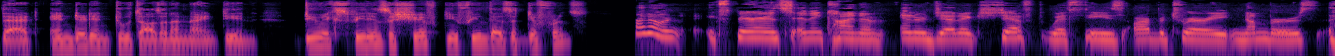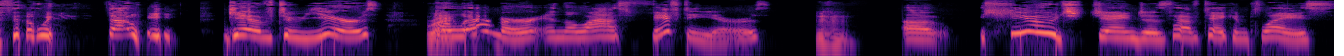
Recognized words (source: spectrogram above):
that ended in 2019? Do you experience a shift? Do you feel there's a difference? I don't experience any kind of energetic shift with these arbitrary numbers that we that we give to years. Right. However, in the last 50 years, mm-hmm. uh, huge changes have taken place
